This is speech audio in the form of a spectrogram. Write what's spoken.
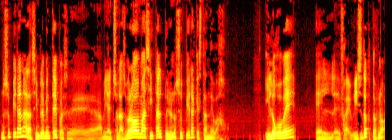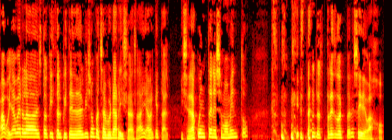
No supiera nada, simplemente pues eh, había hecho las bromas y tal, pero no supiera que están debajo. Y luego ve el, el Five Beast Doctor, ¿no? Ah, voy a ver esto que hizo el Peter Television para echarme unas risas. Ay, a ver qué tal. Y se da cuenta en ese momento que están los tres doctores ahí debajo.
